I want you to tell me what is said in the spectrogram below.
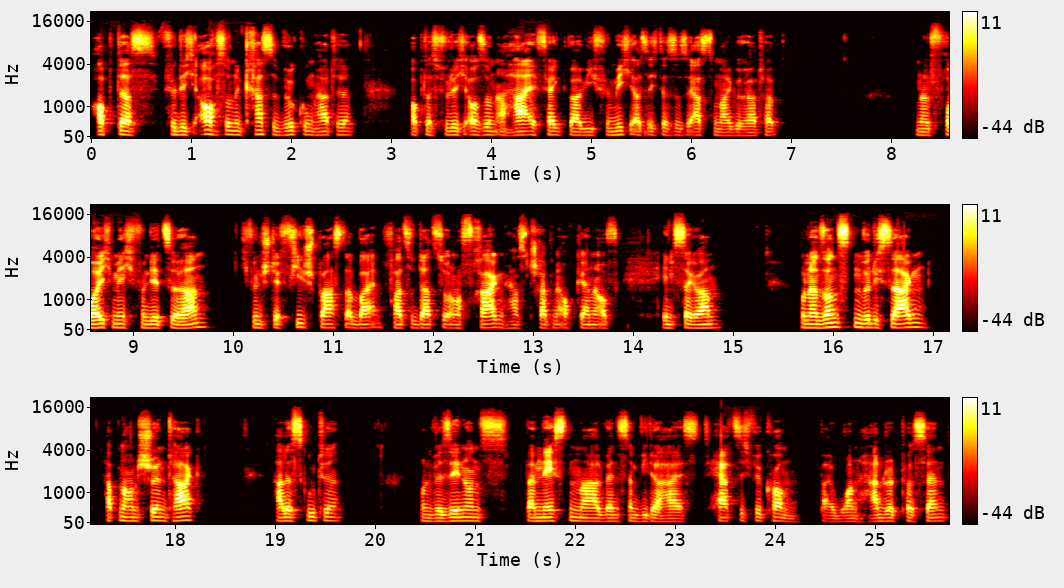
Ob das für dich auch so eine krasse Wirkung hatte, ob das für dich auch so ein Aha-Effekt war wie für mich, als ich das das erste Mal gehört habe. Und dann freue ich mich, von dir zu hören. Ich wünsche dir viel Spaß dabei. Falls du dazu auch noch Fragen hast, schreib mir auch gerne auf Instagram. Und ansonsten würde ich sagen, hab noch einen schönen Tag, alles Gute und wir sehen uns beim nächsten Mal, wenn es dann wieder heißt, herzlich willkommen bei 100%,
